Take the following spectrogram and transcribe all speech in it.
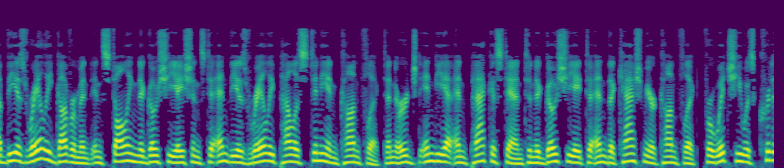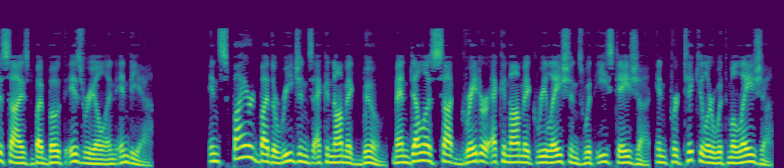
of the Israeli government installing negotiations to end the Israeli-Palestinian conflict and urged India and Pakistan to negotiate to end the Kashmir conflict, for which he was criticized by both Israel and India. Inspired by the region's economic boom, Mandela sought greater economic relations with East Asia, in particular with Malaysia,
